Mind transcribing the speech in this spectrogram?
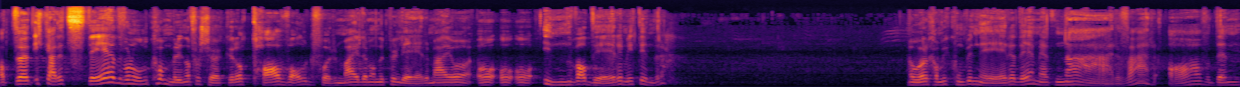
at det ikke er et sted hvor noen kommer inn og forsøker å ta valg for meg eller manipulere meg og, og, og, og invadere mitt indre. Hvordan kan vi kombinere det med et nærvær av Den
